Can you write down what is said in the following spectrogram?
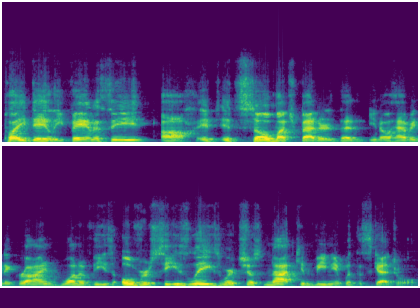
play daily fantasy. Ah, it, it's so much better than you know having to grind one of these overseas leagues where it's just not convenient with the schedule.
